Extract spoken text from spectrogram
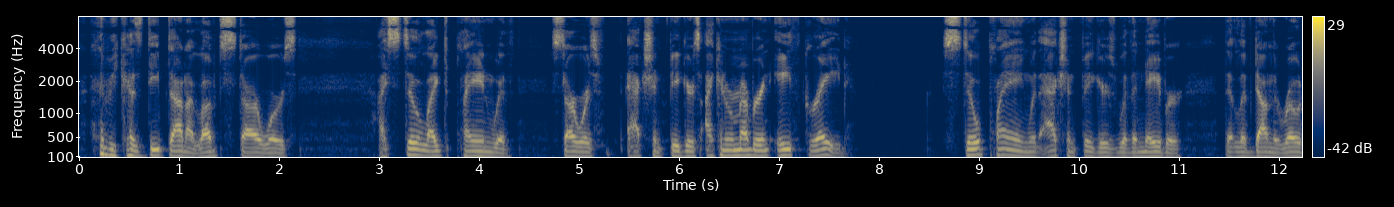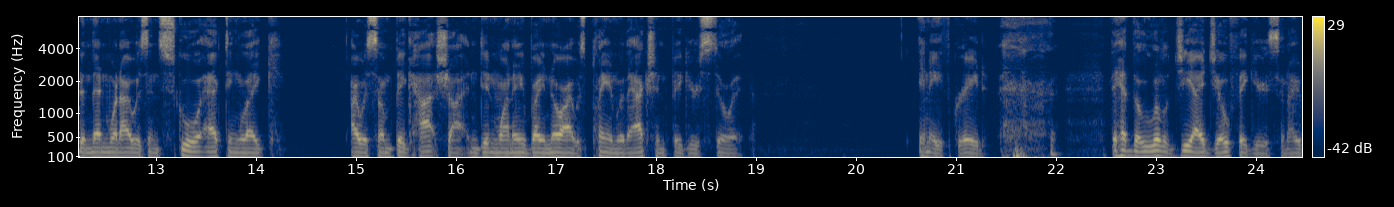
because deep down I loved Star Wars. I still liked playing with Star Wars action figures. I can remember in eighth grade still playing with action figures with a neighbor that lived down the road. And then when I was in school acting like I was some big hotshot and didn't want anybody to know I was playing with action figures still at in eighth grade. they had the little GI Joe figures, and I,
